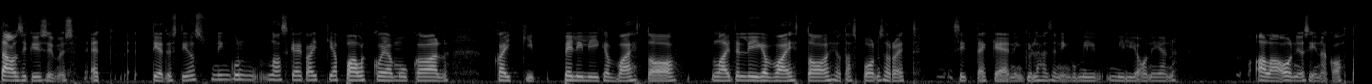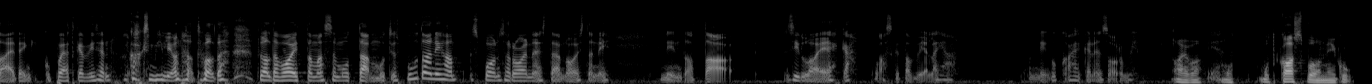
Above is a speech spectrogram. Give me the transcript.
tämä on se kysymys. Et tietysti jos niin kun laskee kaikkia palkkoja mukaan, kaikki peliliikevaihtoa, laiteliikevaihtoa, jota sponsorit sitten tekee, niin kyllähän se niin kuin miljoonien ala on jo siinä kohtaa, etenkin kun pojat kävi sen kaksi miljoonaa tuolta, tuolta voittamassa, mutta, mutta jos puhutaan ihan sponsoroineista ja noista, niin, niin tota, silloin ei ehkä lasketa vielä ihan niin kuin kahden käden sormi. Aivan, mutta mut kasvu, on niinku,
